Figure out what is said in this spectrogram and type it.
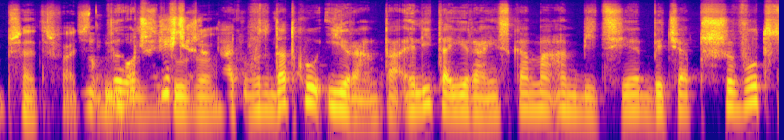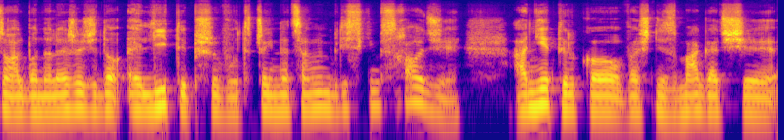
e, przetrwać. No, no oczywiście, dużo... tak. W dodatku Iran, ta elita irańska ma ambicje bycia przywódcą albo należeć do elity przywódczej na całym Bliskim Wschodzie, a nie tylko właśnie zmagać się e,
